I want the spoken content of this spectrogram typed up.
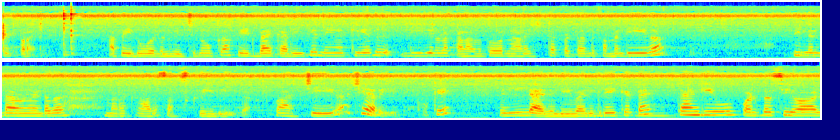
സൂപ്പറായി അപ്പോൾ ഇതുപോലെ ഒന്ന് വെച്ച് നോക്കുക ഫീഡ്ബാക്ക് അറിയിക്കുക നിങ്ങൾക്ക് ഏത് രീതിയിലുള്ള കളർ തോരനാണ് ഇഷ്ടപ്പെട്ടതെന്ന് കമന്റ് ചെയ്യുക. പിന്നെന്താണ് വേണ്ടത്? മറക്കാതെ സബ്സ്ക്രൈബ് ചെയ്യുക. വാച്ച് ചെയ്യുക ഷെയർ ചെയ്യുക. ഓക്കെ എല്ലാവരും ദൈവം അനുഗ്രഹിക്കട്ടെ. താങ്ക് യു വൺ ബ്ലസ് യു ആൾ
